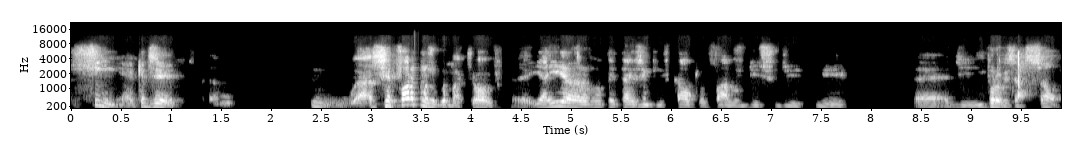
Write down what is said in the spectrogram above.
sim, é, quer dizer, as reformas do Gorbachev, e aí eu vou tentar exemplificar o que eu falo disso de, de, é, de improvisação,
